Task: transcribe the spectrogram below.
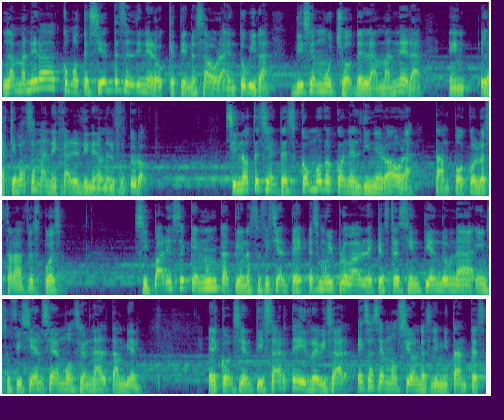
La manera como te sientes del dinero que tienes ahora en tu vida dice mucho de la manera en la que vas a manejar el dinero en el futuro. Si no te sientes cómodo con el dinero ahora, tampoco lo estarás después. Si parece que nunca tienes suficiente, es muy probable que estés sintiendo una insuficiencia emocional también. El concientizarte y revisar esas emociones limitantes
